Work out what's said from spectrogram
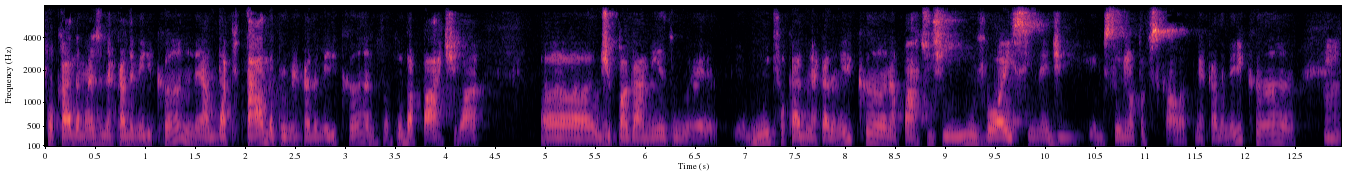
focada mais no mercado americano, né, adaptada para o mercado americano, então toda a parte lá uh, de pagamento é muito focada no mercado americano, a parte de invoicing, né, de emissão de nota fiscal no mercado americano, hum.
